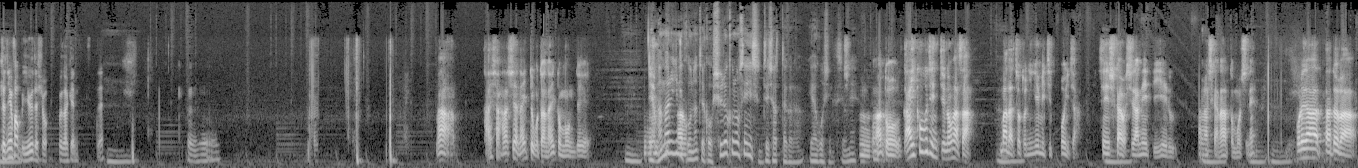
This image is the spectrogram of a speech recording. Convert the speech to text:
巨人ファンも言うでしょ。ふざけん。うんうん。まあ、大した話じゃないってことはないと思うんで、うんいやあまりにもこうなんていうか主力の選手出ちゃったからややこしいんですよね。うん、あと、外国人っていうのがさ、まだちょっっと逃げ道っぽいじゃん。選手会は知らねえって言える話かなと思うしね。これが、例えば、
